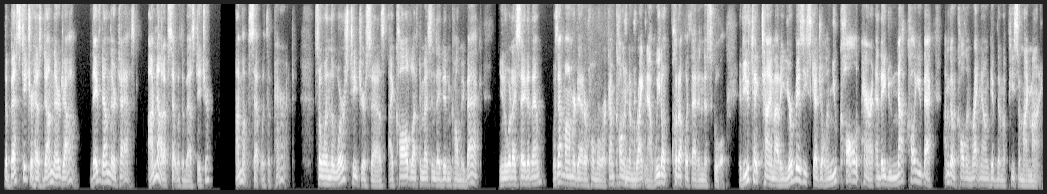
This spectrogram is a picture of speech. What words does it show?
The best teacher has done their job. They've done their task. I'm not upset with the best teacher. I'm upset with the parent. So when the worst teacher says, I called, left a message, they didn't call me back, you know what I say to them? Was that mom or dad or homework? I'm calling them right now. We don't put up with that in this school. If you take time out of your busy schedule and you call a parent and they do not call you back, I'm going to call them right now and give them a piece of my mind.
